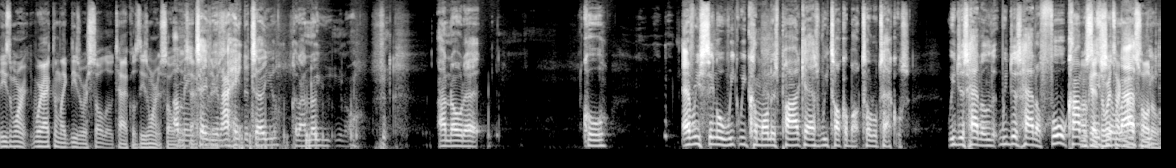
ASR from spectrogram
these weren't we're acting like these were solo tackles. These weren't solo. I mean, tackles. Tavian, I hate to tell you because I know you. You know, I know that. Cool. Every single week we come on this podcast, we talk about total tackles. We just had a we just had a full conversation talking about last week.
